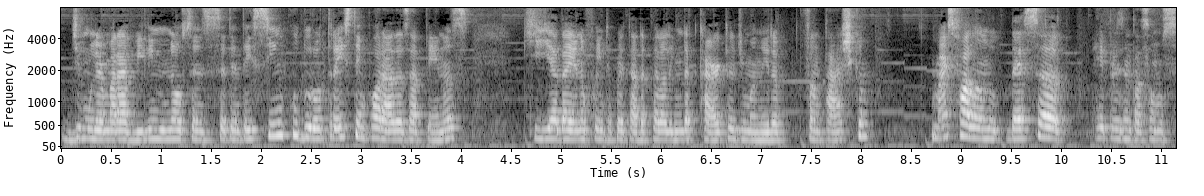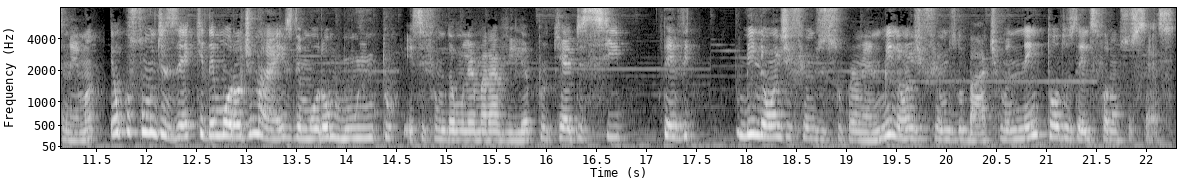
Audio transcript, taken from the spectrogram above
de Mulher Maravilha em 1975, durou três temporadas apenas, que a Diana foi interpretada pela Linda Carter de maneira fantástica. Mas falando dessa representação no cinema. Eu costumo dizer que demorou demais, demorou muito esse filme da Mulher Maravilha, porque é de si teve milhões de filmes de Superman, milhões de filmes do Batman, nem todos eles foram sucesso,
